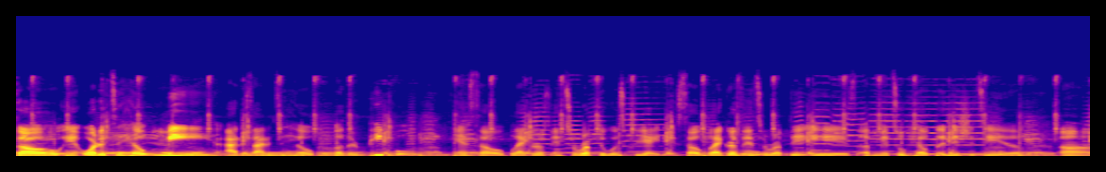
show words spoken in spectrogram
So, in order to help me, I decided to help other people. And so, Black Girls Interrupted was created. So, Black Girls Interrupted is a mental health initiative um,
